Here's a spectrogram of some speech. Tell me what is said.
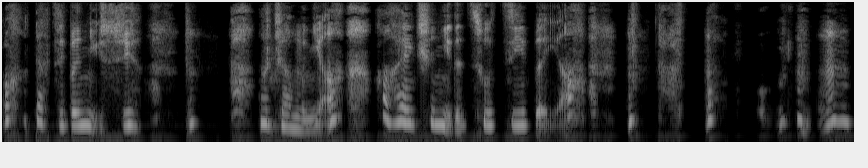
哦，大鸡巴女婿，我丈母娘好爱吃你的粗鸡巴呀！嗯，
